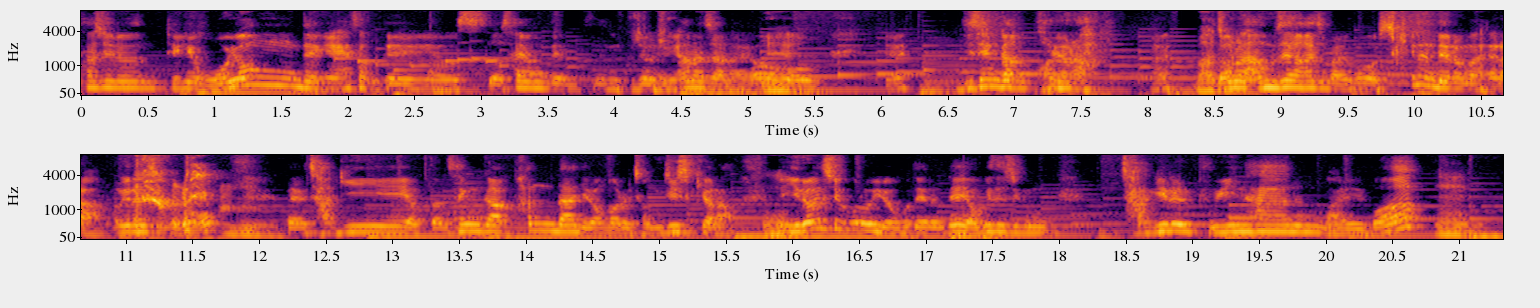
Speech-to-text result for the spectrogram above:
사실은 되게 오용되게 해석되어서 사용되는 구절 중에 하나잖아요. 예. 뭐, 예? 네 생각 버려라. 맞아. 너는 아무 생각하지 말고 시키는 대로만 해라. 뭐 이런 식으로 음, 네, 자기의 어떤 생각, 판단 이런 거를 정지시켜라. 음, 이런 식으로 요구되는데 여기서 지금 자기를 부인하는 말과 음.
